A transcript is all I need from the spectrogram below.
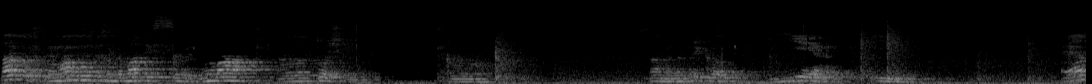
також пряма може задаватись двома е, точками. Е, Саме, наприклад, Є і F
